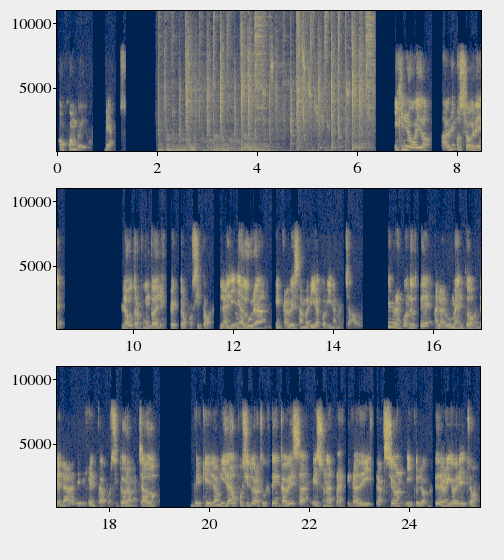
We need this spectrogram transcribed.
con Juan Guaidó. Veamos. Ingeniero Guaidó, hablemos sobre la otra punta del espectro opositor, la línea dura que encabeza María Corina Machado. ¿Qué le responde usted al argumento de la dirigente opositora Machado de que la unidad opositora que usted encabeza es una táctica de distracción y que lo que usted debería haber hecho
